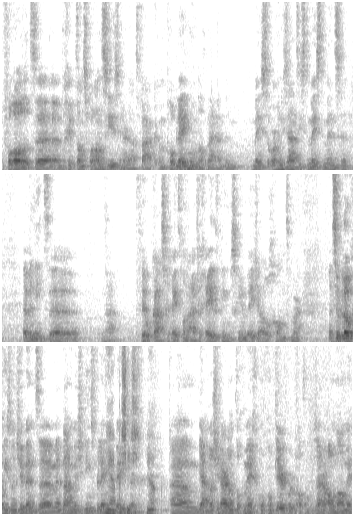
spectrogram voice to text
vooral dat uh, begrip transparantie is inderdaad vaak een probleem, omdat nou ja, de meeste organisaties, de meeste mensen hebben niet uh, nou, veel kaas gegeten van de AVG. Dat klinkt misschien een beetje arrogant, maar het is ook logisch, want je bent uh, met name met je dienstverlening ja, bezig. Precies. Ja, um, ja, en als je daar dan toch mee geconfronteerd wordt, althans we zijn er allemaal mee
